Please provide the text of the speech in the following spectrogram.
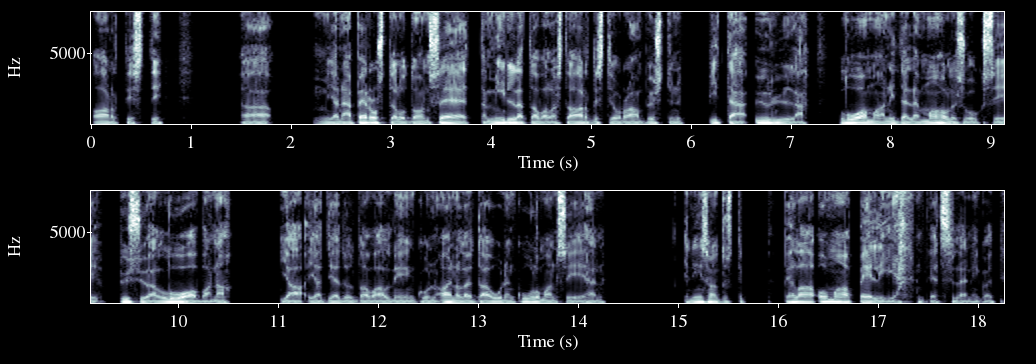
artisti ää, ja nämä perustelut on se, että millä tavalla sitä artistiuraa on pystynyt pitää yllä, luomaan itselleen mahdollisuuksia pysyä luovana – ja, ja tietyllä tavalla niin kun aina löytää uuden kulman siihen ja niin sanotusti pelaa omaa peliä, tiedätkö, silleen, niin kuin, että,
